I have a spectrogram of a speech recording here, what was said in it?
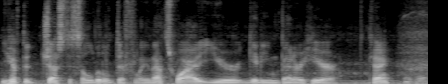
You have to adjust this a little differently. That's why you're getting better here. Okay? Okay.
